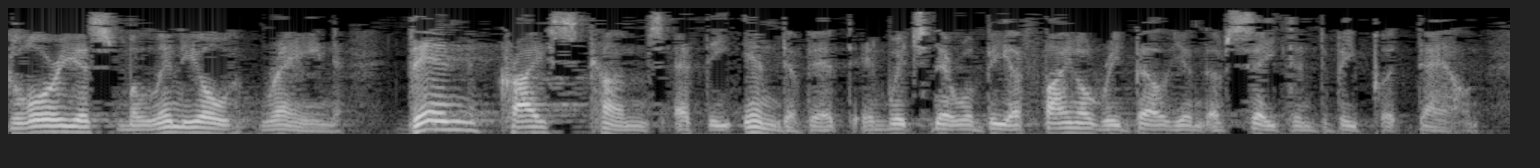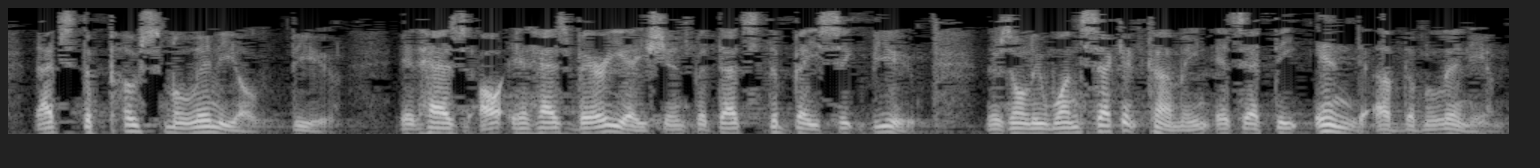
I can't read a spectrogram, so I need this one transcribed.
glorious millennial reign. Then Christ comes at the end of it, in which there will be a final rebellion of Satan to be put down. That's the postmillennial view. It has, it has variations, but that's the basic view. There's only one second coming. It's at the end of the millennium.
